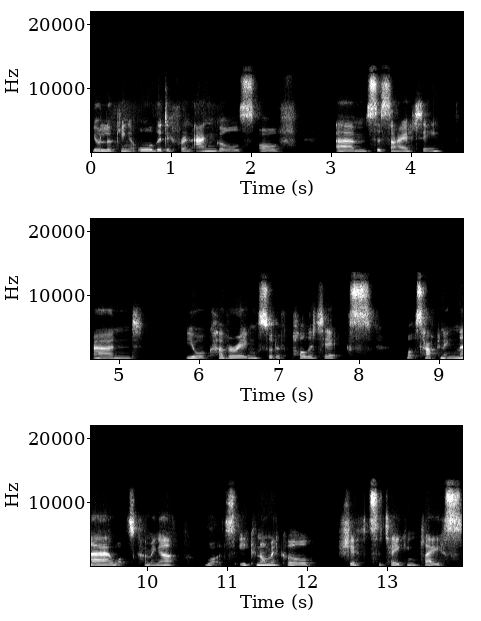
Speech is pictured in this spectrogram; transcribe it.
you're looking at all the different angles of um, society and you're covering sort of politics, what's happening there, what's coming up, what's economical shifts are taking place,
